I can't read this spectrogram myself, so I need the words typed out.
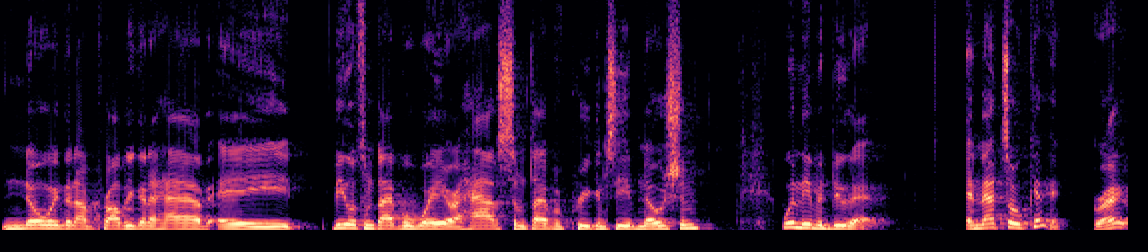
knowing that I'm probably gonna have a feel some type of way or have some type of preconceived notion. Wouldn't even do that. And that's okay, right?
